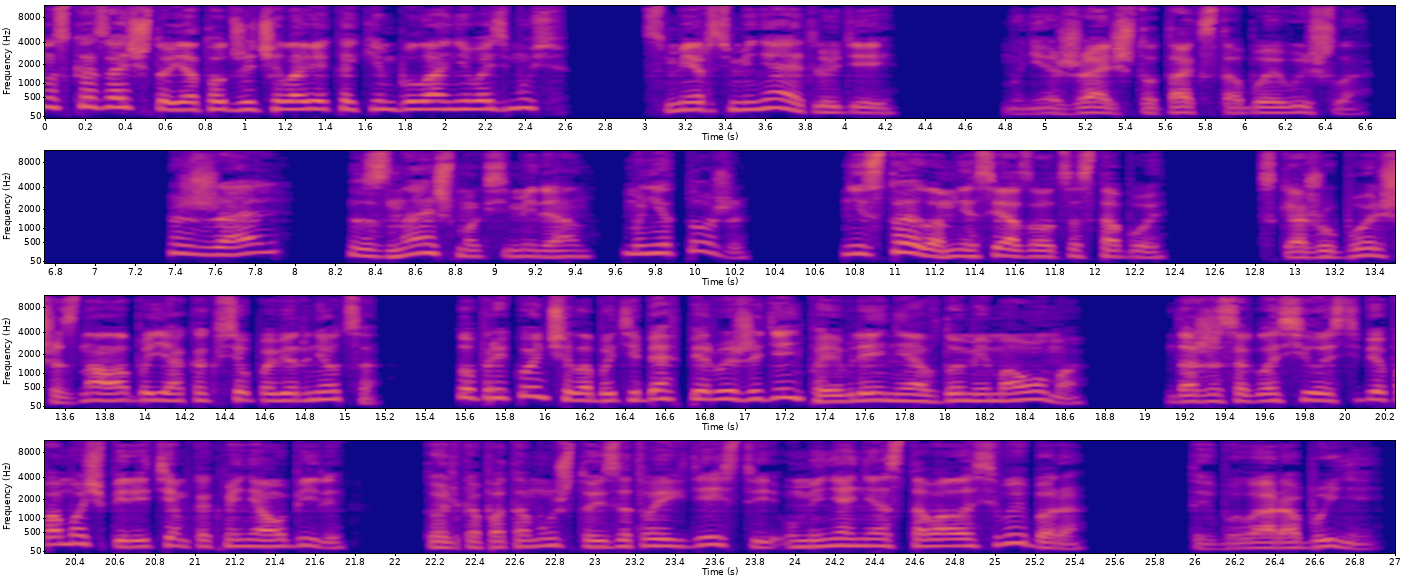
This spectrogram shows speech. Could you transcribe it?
Но сказать, что я тот же человек, каким была, не возьмусь. Смерть меняет людей. Мне жаль, что так с тобой вышло. Жаль? Знаешь, Максимилиан, мне тоже. Не стоило мне связываться с тобой. Скажу больше, знала бы я, как все повернется, то прикончила бы тебя в первый же день появления в доме Маома. Даже согласилась тебе помочь перед тем, как меня убили. Только потому, что из-за твоих действий у меня не оставалось выбора. Ты была рабыней.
